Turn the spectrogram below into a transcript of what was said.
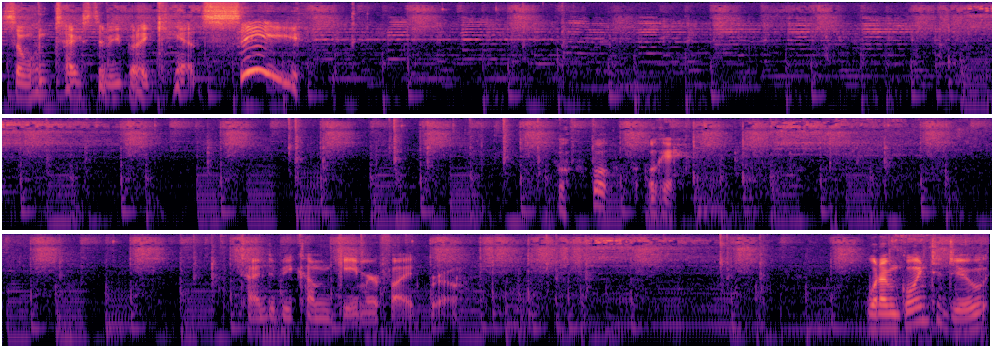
Someone texted me, but I can't see! Oh, oh, okay. Time to become gamerfied, bro. What I'm going to do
